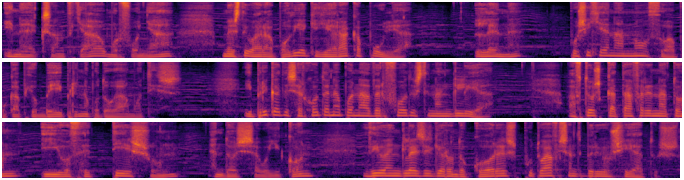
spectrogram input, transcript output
Είναι ξανθιά, ομορφωνιά, μες στιβαρά πόδια και γερά καπούλια. Λένε πως είχε ένα νόθο από κάποιο μπέι πριν από το γάμο της. Η πρίκα της ερχόταν από ένα αδερφό της στην Αγγλία. Αυτός κατάφερε να τον υιοθετήσουν, εντός εισαγωγικών, δύο Εγγλέζες γεροντοκόρες που του άφησαν την περιουσία τους.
